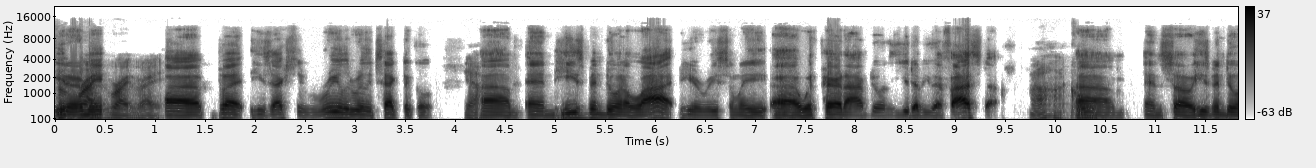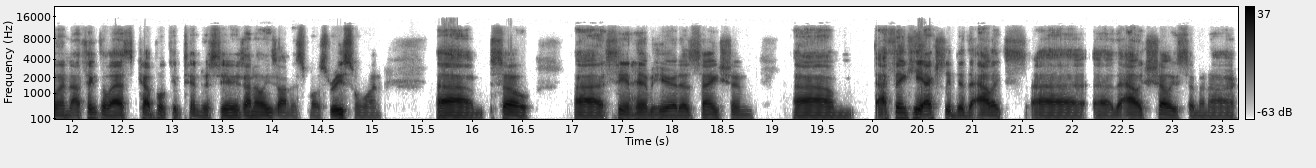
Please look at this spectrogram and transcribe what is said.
You know right, I mean? Right, right, uh, but he's actually really, really technical. Yeah. Um, and he's been doing a lot here recently uh, with Paradigm doing the UWFI stuff. Ah, cool. Um, and so he's been doing, I think, the last couple contender series. I know he's on this most recent one. Um, so uh, seeing him here at a sanction, um, I think he actually did the Alex uh, uh, the Alex Shelley seminar.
